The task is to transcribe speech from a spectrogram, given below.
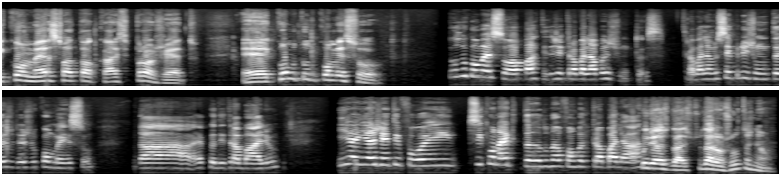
e começam a tocar esse projeto. É, como tudo começou? Tudo começou a partir de a gente trabalhava juntas. Trabalhamos sempre juntas desde o começo da época de trabalho. E aí a gente foi se conectando na forma de trabalhar. Curiosidade, estudaram juntas, não?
